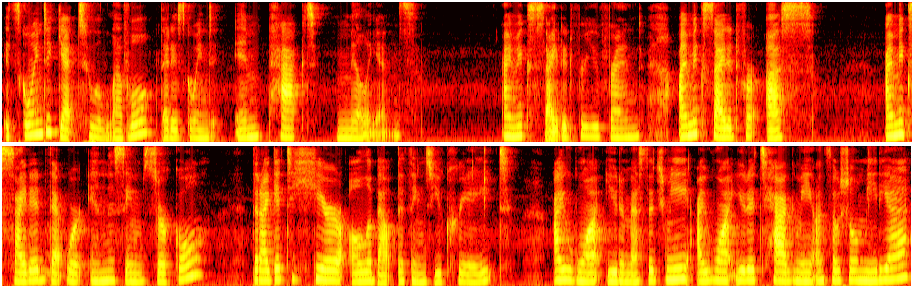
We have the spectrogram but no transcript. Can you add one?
It's going to get to a level that is going to impact millions. I'm excited for you, friend. I'm excited for us. I'm excited that we're in the same circle, that I get to hear all about the things you create. I want you to message me. I want you to tag me on social media.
